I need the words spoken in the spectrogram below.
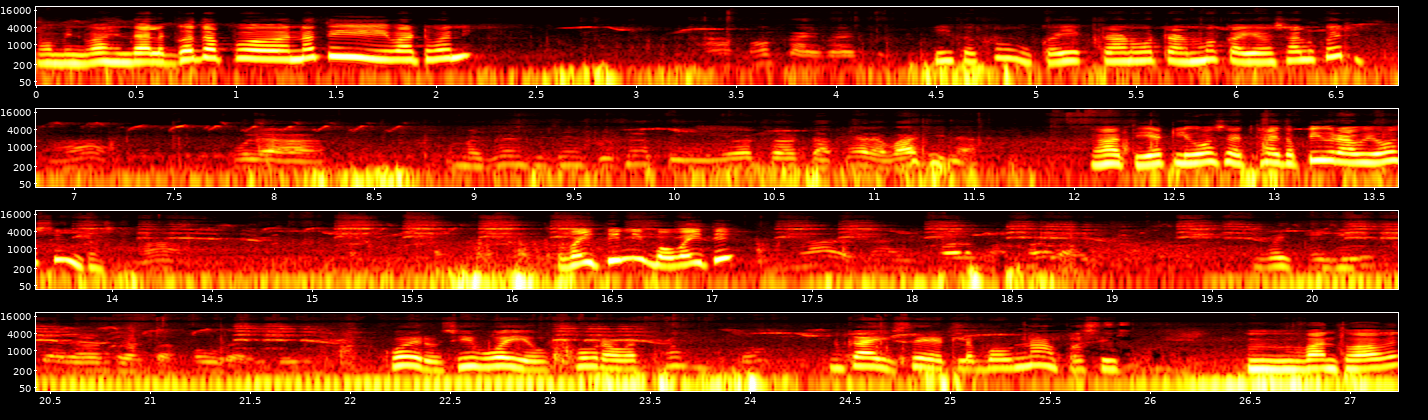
મમ્મીને વાહિંદા ગદપ નથી વાટવાની? એ તો કહું કઈ એક ત્રણ વટાણ મકાઈ હવે ચાલુ કરી. હા તે એટલી ઓછે થાય તો પીવરાવી ઓછી ને વૈતી નહીં બહુ વૈતી કોયરું જીવ હોય એવું ખવડાવવા થાય ગાય છે એટલે બહુ ના પછી. વાંધો આવે?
